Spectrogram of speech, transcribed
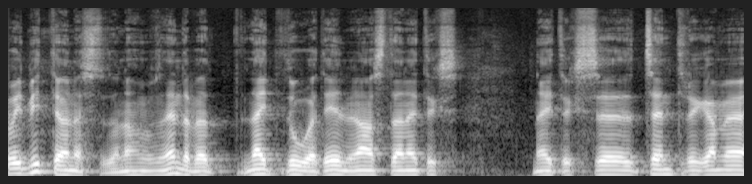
võid mitte õnnestuda, noh, ma saan enda pealt näite tuua, et eelmine aasta näiteks, näiteks tsentriga me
